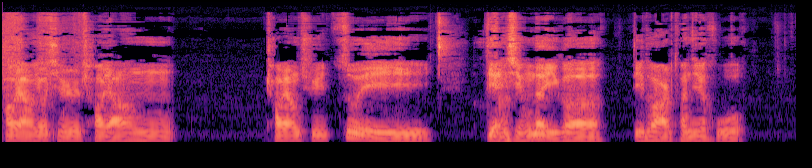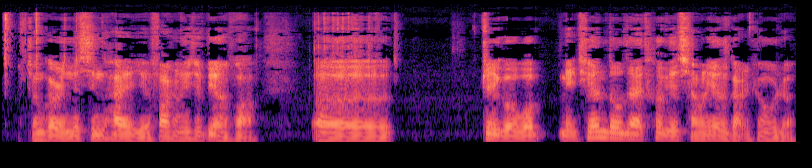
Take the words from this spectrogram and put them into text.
朝阳，尤其是朝阳，朝阳区最典型的一个。地段团结湖，整个人的心态也发生了一些变化，呃，这个我每天都在特别强烈的感受着，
